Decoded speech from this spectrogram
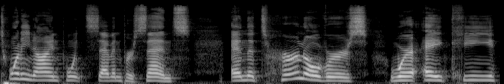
29.7%. And the turnovers were a key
